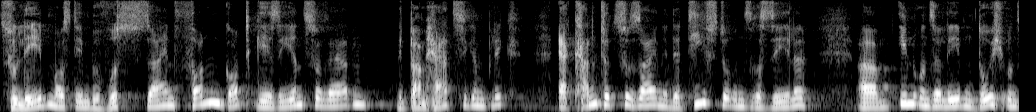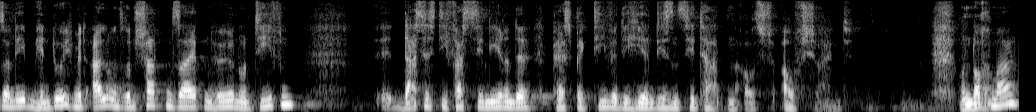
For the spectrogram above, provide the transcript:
Zu leben aus dem Bewusstsein, von Gott gesehen zu werden, mit barmherzigem Blick, erkannte zu sein in der Tiefste unserer Seele, ähm, in unser Leben, durch unser Leben hindurch, mit all unseren Schattenseiten, Höhen und Tiefen. Das ist die faszinierende Perspektive, die hier in diesen Zitaten aufscheint. Und nochmal,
